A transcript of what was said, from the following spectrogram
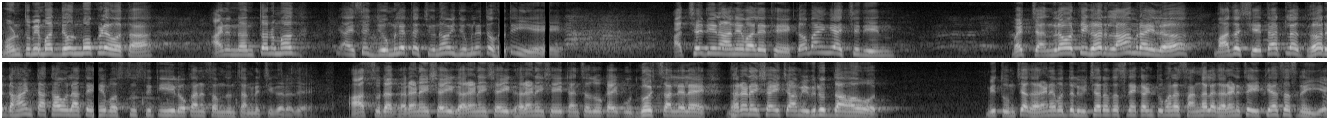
म्हणून तुम्ही मत देऊन मोकळे होता. आणि नंतर मग ऐसे जुमले तर चुनावी जुमले तर होते ही है. अच्छे दिन आने वाले थे कब आएंगे अच्छे दिन? मग चंद्रावरती घर लांब राहिलं माझं शेतातलं घर गहाण टाकावं लागतं हे वस्तुस्थिती ही लोकांना समजून सांगण्याची गरज आहे. आज सुद्धा घराणेशाही घराणेशाही घराणेशाही त्यांचा जो काही उद्घोष चाललेला आहे घराणेशाहीच्या आम्ही विरुद्ध आहोत. मी तुमच्या घराण्याबद्दल विचारतच नाही कारण तुम्हाला सांगायला घराण्याचा इतिहासच नाहीये.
